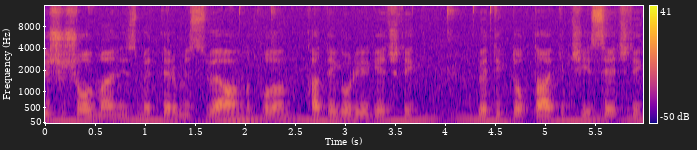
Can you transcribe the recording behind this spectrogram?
düşüş olmayan hizmetlerimiz ve anlık olan kategoriye geçtik. Ve TikTok takipçiyi seçtik.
